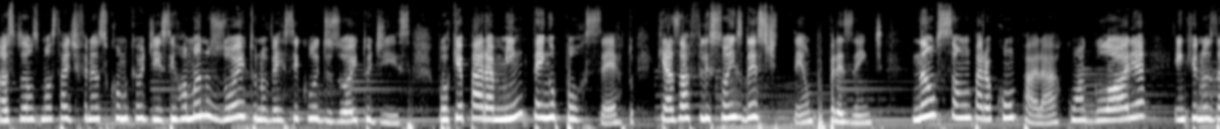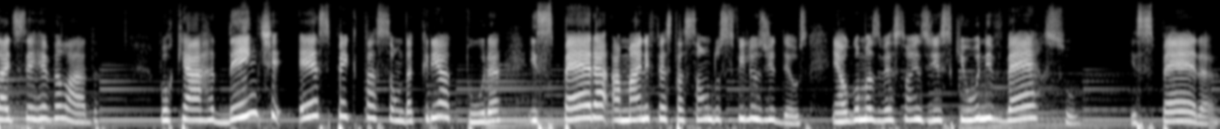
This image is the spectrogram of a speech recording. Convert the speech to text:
nós precisamos mostrar a diferença, como que eu disse. Em Romanos 8, no versículo 18, diz: Porque para mim tenho por certo que as aflições deste tempo presente não são para comparar com a glória em que nos há de ser revelada. Porque a ardente expectação da criatura espera a manifestação dos filhos de Deus. Em algumas versões diz que o universo espera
